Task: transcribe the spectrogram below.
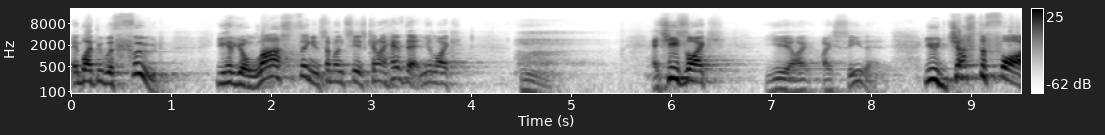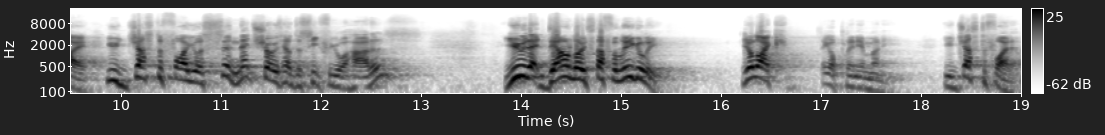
It might be with food. You have your last thing, and someone says, Can I have that? And you're like, hmm. And she's like, Yeah, I, I see that. You justify, you justify your sin. That shows how deceitful your heart is. You that download stuff illegally, you're like, they got plenty of money. You justified it.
